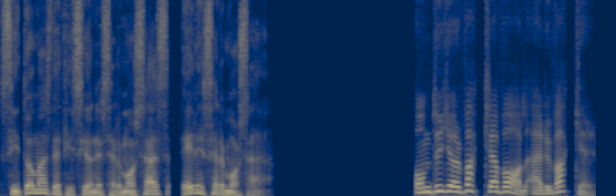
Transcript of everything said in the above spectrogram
Si tomas decisiones hermosas, eres hermosa. Om du gör vackra val är du vacker.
